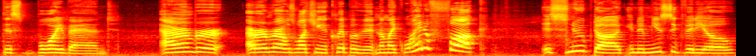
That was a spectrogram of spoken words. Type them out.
this boy band. I remember I remember I was watching a clip of it and I'm like, why the fuck is Snoop Dogg in a music video?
